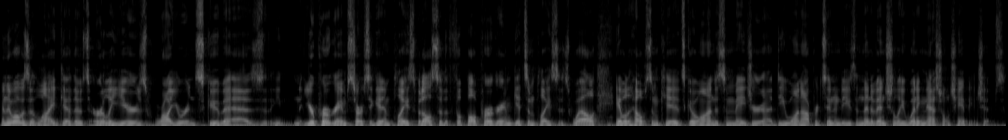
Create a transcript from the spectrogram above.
And then what was it like uh, those early years while you were in Scooba as your program starts to get in place, but also the football program gets in place as well, able to help some kids go on to some major uh, D1 opportunities and then eventually winning national championships?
